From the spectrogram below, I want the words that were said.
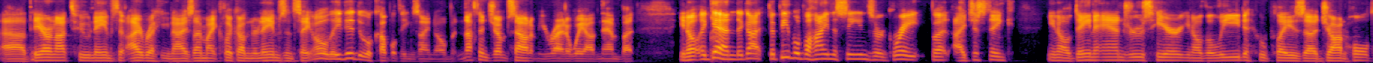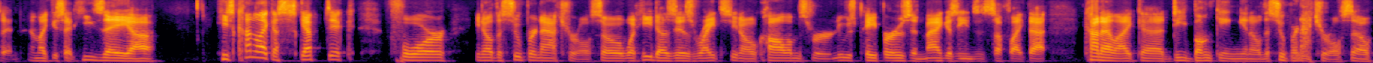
Uh, they are not two names that I recognize. I might click on their names and say, "Oh, they did do a couple things I know," but nothing jumps out at me right away on them. But you know, again, the guy, the people behind the scenes are great, but I just think you know Dana Andrews here, you know, the lead who plays uh, John Holden, and like you said, he's a uh, he's kind of like a skeptic for you know the supernatural so what he does is writes you know columns for newspapers and magazines and stuff like that kind of like uh, debunking you know the supernatural so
